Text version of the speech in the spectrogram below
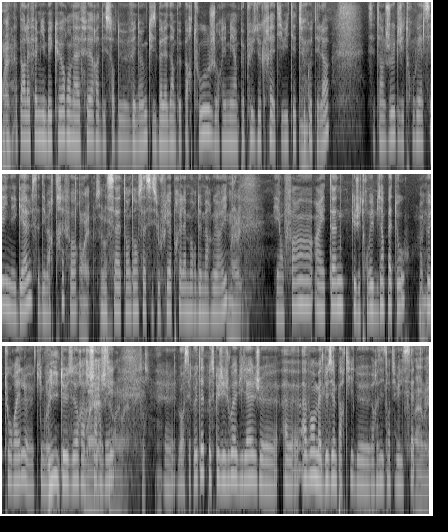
Ouais. À part la famille Baker, on a affaire à des sortes de Venom qui se baladent un peu partout. J'aurais aimé un peu plus de créativité de ce Mm. côté-là. C'est un jeu que j'ai trouvé assez inégal. Ça démarre très fort. Ouais, Mais vrai. ça a tendance à s'essouffler après la mort de Marguerite. Oui. Et enfin, un Ethan que j'ai trouvé bien pâteau, un Mm. peu tourelle, euh, qui met Oui. deux heures à Ouais, recharger. ouais. C'est- Euh, bon, c'est peut-être parce que j'ai joué à Village euh, av- avant ma deuxième partie de Resident Evil 7. Ouais, ouais.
